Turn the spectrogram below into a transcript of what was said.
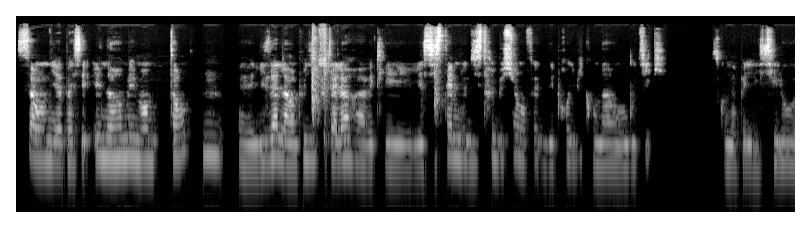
Ça, on y a passé énormément de temps. Mmh. Lisa l'a un peu dit tout à l'heure avec les, les, systèmes de distribution en fait des produits qu'on a en boutique ce qu'on appelle les silos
